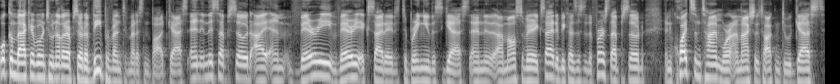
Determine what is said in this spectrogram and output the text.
Welcome back, everyone, to another episode of the Preventive Medicine Podcast. And in this episode, I am very, very excited to bring you this guest. And I'm also very excited because this is the first episode in quite some time where I'm actually talking to a guest.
